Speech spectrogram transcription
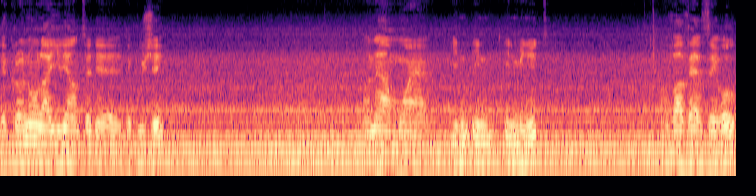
le chrono là, il est en train de, bouger. On est à moins une, minute. On va vers zéro.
